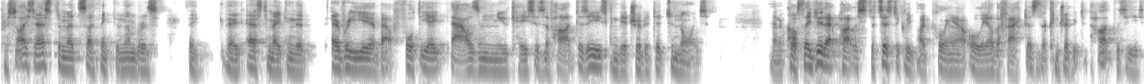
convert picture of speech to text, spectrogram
precise estimates. I think the number is they, they're estimating that every year about 48,000 new cases of heart disease can be attributed to noise. And of course, they do that partly statistically by pulling out all the other factors that contribute to heart disease.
